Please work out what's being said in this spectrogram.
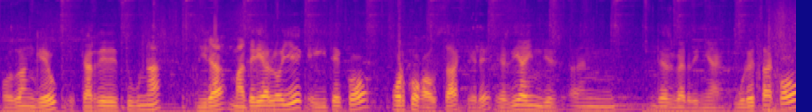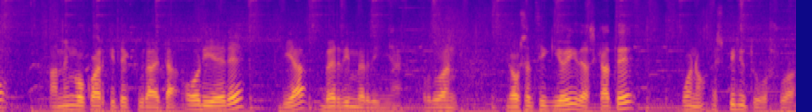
Orduan geuk ekarri dituguna dira material horiek egiteko horko gauzak ere, ez dira desberdinak. Guretzako amengoko arkitektura eta hori ere dira berdin-berdinak. Orduan, gauza txiki horiek daskate, bueno, espiritu osoa.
